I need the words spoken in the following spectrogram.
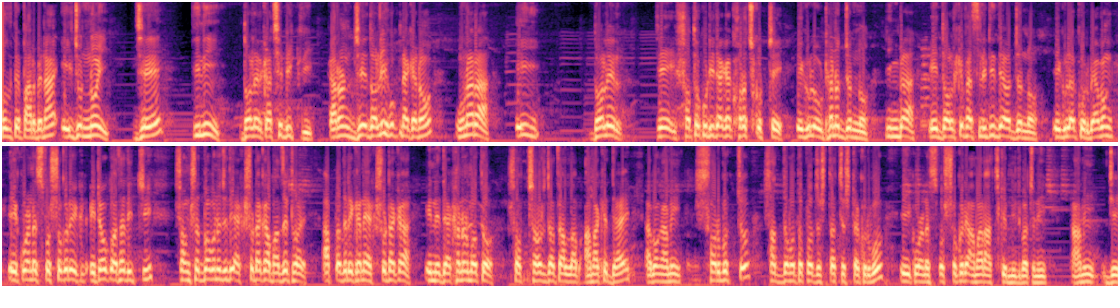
বলতে পারবে না। এই জন্যই যে তিনি দলের কাছে বিক্রি। কারণ যে দলই হোক না কেন, ওনারা এই দলের যে শত কোটি টাকা খরচ করছে, এগুলো উঠানোর জন্য কিংবা এই দলকে ফ্যাসিলিটি দেওয়ার জন্য এগুলো করবে। এবং এই কোরআন স্পষ্ট করে এটাও কথা দিচ্ছি, সংসদ ভবনে যদি একশো টাকা বাজেট হয়, আপনাদের এখানে একশো টাকা এনে দেখানোর মতো সৎসাহস যাতে আল্লাহ আমাকে দেয়, এবং আমি সর্বোচ্চ সাধ্যমতো প্রচেষ্টার চেষ্টা করব এই কোরআন স্পষ্ট করে আমার আজকের নির্বাচনী আমি যে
